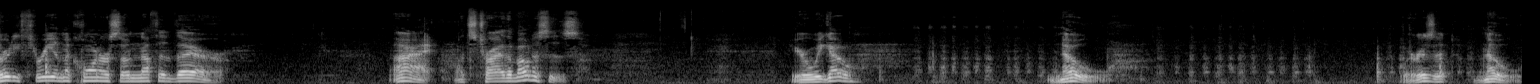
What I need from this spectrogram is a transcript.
33 in the corner, so nothing there. All right, let's try the bonuses. Here we go. No. Where is it? No.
